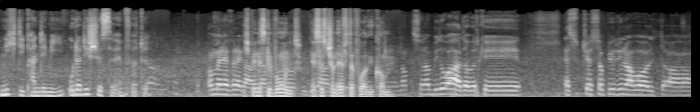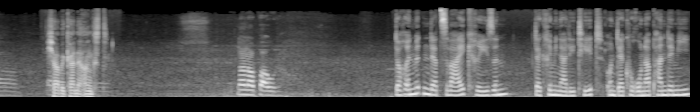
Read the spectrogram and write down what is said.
nicht die Pandemie oder die Schüsse im Viertel. Ich bin es gewohnt. Es ist schon öfter vorgekommen. Ich habe keine Angst. Doch inmitten der zwei Krisen, der Kriminalität und der Corona-Pandemie,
